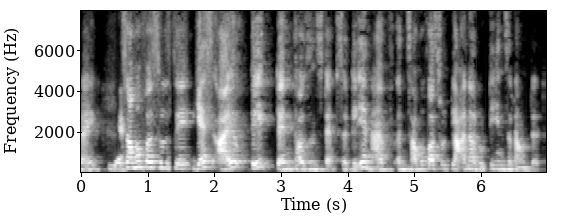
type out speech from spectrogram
right? Yes. some of us will say yes i take 10000 steps a day and i've and some of us will plan our routines around it.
